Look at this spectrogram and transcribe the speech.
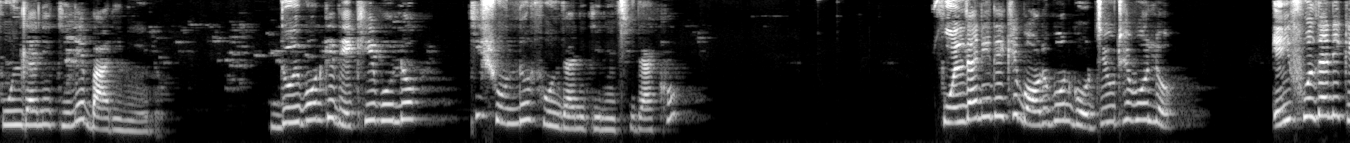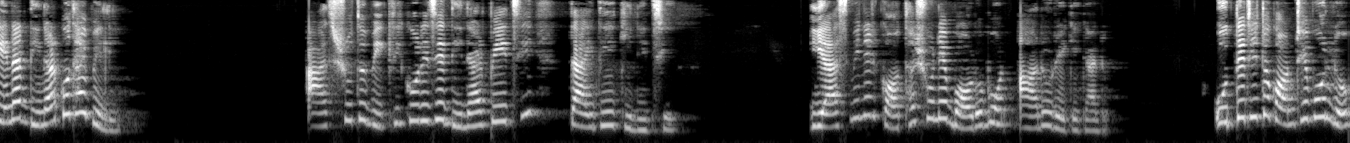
ফুলদানি কিনে বাড়ি নিয়ে এলো। দুই বোনকে দেখিয়ে বলল, কি সুন্দর ফুলদানি কিনেছি দেখো। ফুলদানি দেখে বড় বোন গর্জে উঠে বলল, এই ফুলদানি কেনার দিনার কোথায় পেলি? আজ শুধু বিক্রি করে যে দিনার পেয়েছি, তাই দিয়ে কিনেছি। ইয়াসমিনের কথা শুনে বড় বোন আরও রেগে গেল। উত্তেজিত কণ্ঠে বলল,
